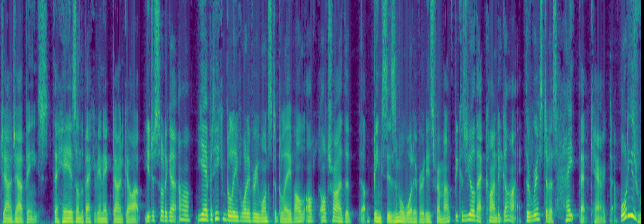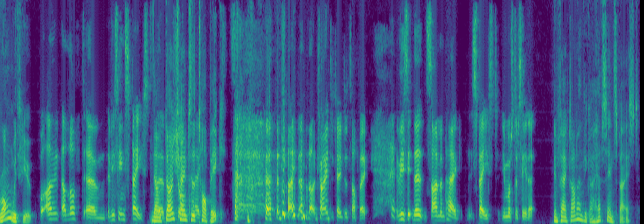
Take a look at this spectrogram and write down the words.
Jar Jar Binks, the hairs on the back of your neck don't go up. You just sort of go, "Oh, yeah, but he can believe whatever he wants to believe. I'll I'll I'll try the uh, Binksism or whatever it is for a month because you're that kind of guy." The rest of us hate that character. What is wrong with you? Well, I, I loved. Um, have you seen Space? No, The don't Sean change the topic. I'm, I'm not trying to change the topic. Have you seen the Simon Pegg Spaced? You must have seen it. In fact, I don't think I have seen Spaced.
